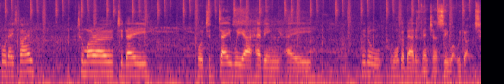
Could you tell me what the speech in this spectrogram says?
four days time. Tomorrow, today, well, today we are having a little walkabout adventure. See what we got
